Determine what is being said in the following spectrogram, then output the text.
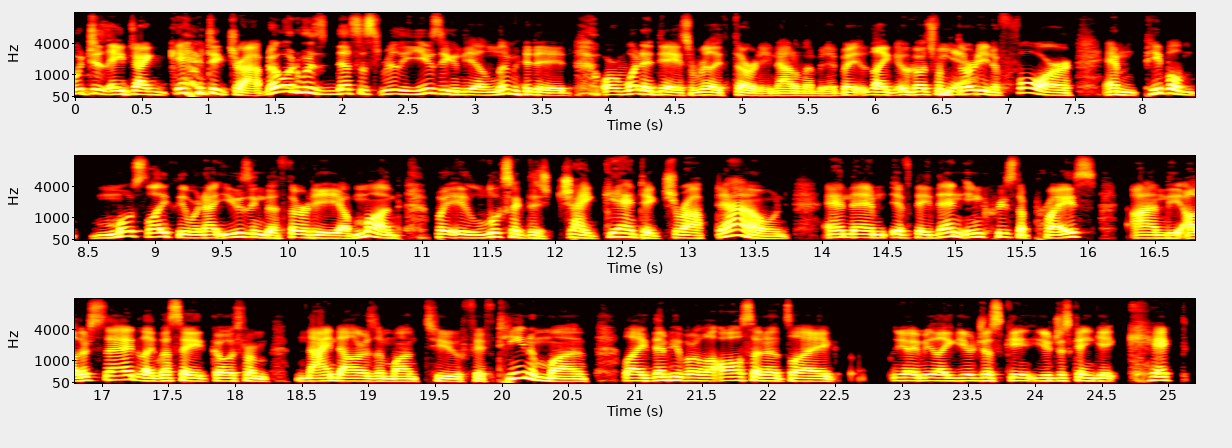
which is a gigantic drop no one was necessarily using the unlimited or one a day so really 30 not unlimited but like it goes from Yeah. 30 to four and people most likely were not using the 30 a month but it looks like this gigantic drop down and then if they then increase the price on the other side like let's say it goes from nine dollars a month to 15 a month like then people are all of a sudden it's like you know what I mean like you're just getting you're just gonna get kicked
